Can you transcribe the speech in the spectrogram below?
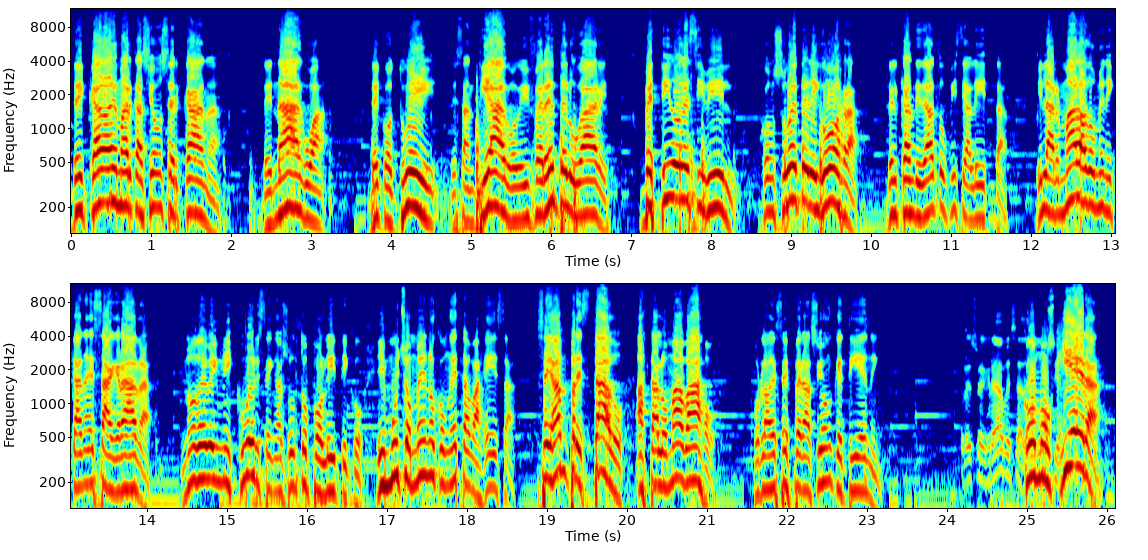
de cada demarcación cercana, de Nagua, de Cotuí, de Santiago, de diferentes lugares, vestidos de civil, con suéter y gorra del candidato oficialista. Y la Armada Dominicana es sagrada, no debe inmiscuirse en asuntos políticos, y mucho menos con esta bajeza. Se han prestado hasta lo más bajo por la desesperación que tienen. Por eso es grave esa Como quiera,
